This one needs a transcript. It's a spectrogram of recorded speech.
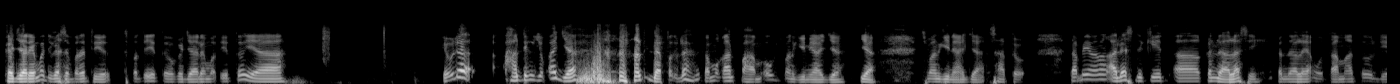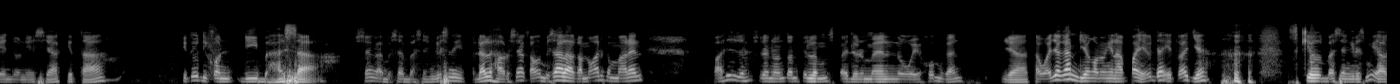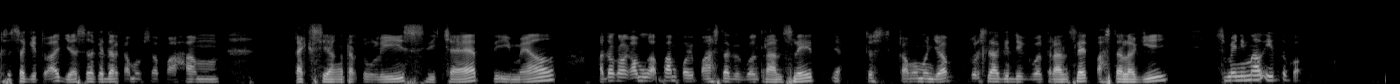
Kerja remote juga seperti seperti itu. Kerja remote itu ya ya udah hunting job aja nanti dapat udah kamu kan paham oh cuma gini aja ya cuma gini aja satu tapi memang ada sedikit uh, kendala sih kendala yang utama tuh di Indonesia kita itu di, di bahasa. Saya nggak bisa bahasa Inggris nih. Padahal harusnya kamu bisa lah. Kamu kan kemarin pasti sudah sudah nonton film Spider-Man No Way Home kan? Ya tahu aja kan dia ngomongin apa. Ya udah itu aja. Skill bahasa Inggrismu ya harusnya segitu aja. Sekedar kamu bisa paham teks yang tertulis di chat di email. Atau kalau kamu nggak paham copy paste ke Google Translate. Ya terus kamu menjawab terus lagi di Google Translate paste lagi. Seminimal itu kok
